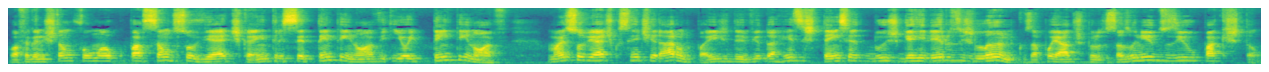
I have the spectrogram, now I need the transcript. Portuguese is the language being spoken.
O Afeganistão foi uma ocupação soviética entre 79 e 89, mas os soviéticos se retiraram do país devido à resistência dos guerrilheiros islâmicos apoiados pelos Estados Unidos e o Paquistão.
